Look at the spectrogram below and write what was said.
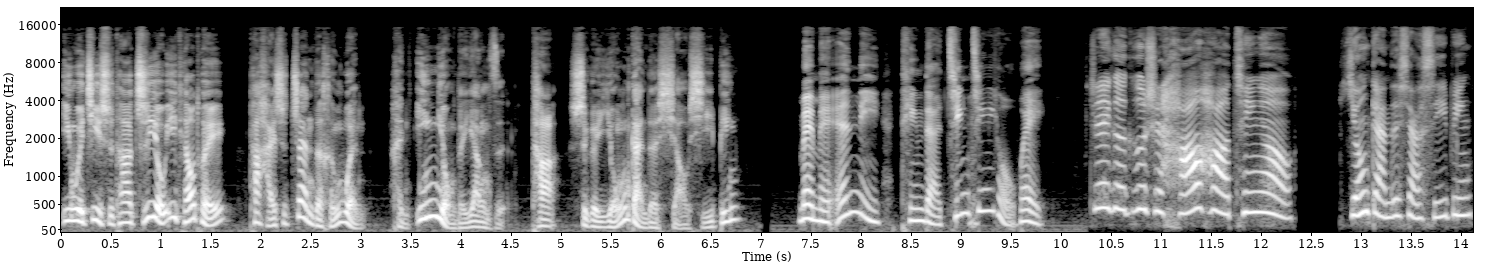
因为即使他只有一条腿，他还是站得很稳，很英勇的样子。他是个勇敢的小锡兵。妹妹 Annie 听得津津有味。这个故事好好听哦！勇敢的小锡兵，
